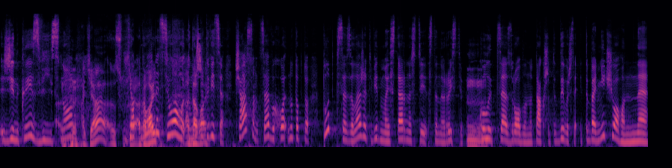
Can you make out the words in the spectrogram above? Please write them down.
жінки, звісно. А я, слушай, Я а проти давай... цього, а тому що давай- дивіться, часом це виходить. Ну тобто тут все залежить від майстерності сценаристів. Мгм. Коли це зроблено так, що ти дивишся, і тебе нічого не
